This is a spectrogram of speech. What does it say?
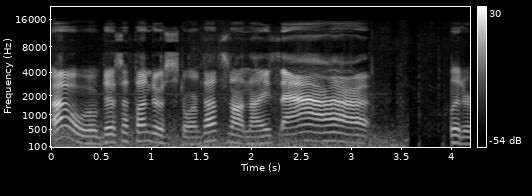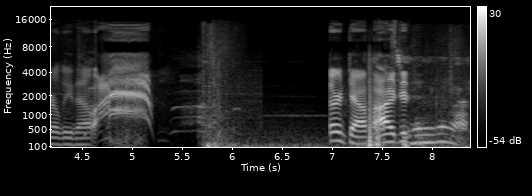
Oh, there's a thunderstorm. That's not nice. Ah! Literally, though. Ah! Third death. I did. I,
